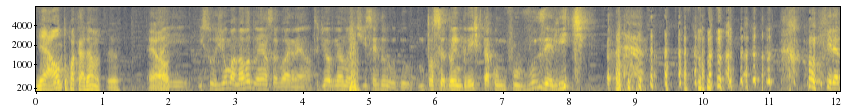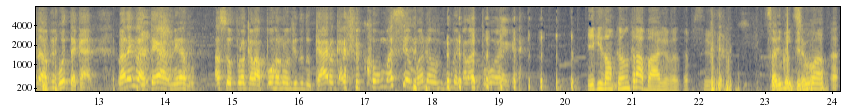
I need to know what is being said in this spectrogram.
E é alto pra caramba, velho. É alto. E, e surgiu uma nova doença agora, né? Outro dia eu vi a notícia do, do um torcedor inglês que tá com Fuvuzelite. um filho da puta, cara. Lá na Inglaterra mesmo, assoprou aquela porra no ouvido do cara, o cara ficou uma semana ouvindo aquela porra, cara. E quis dar um cano no trabalho, velho. Não é possível. Sabe quando você, uma- volta,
